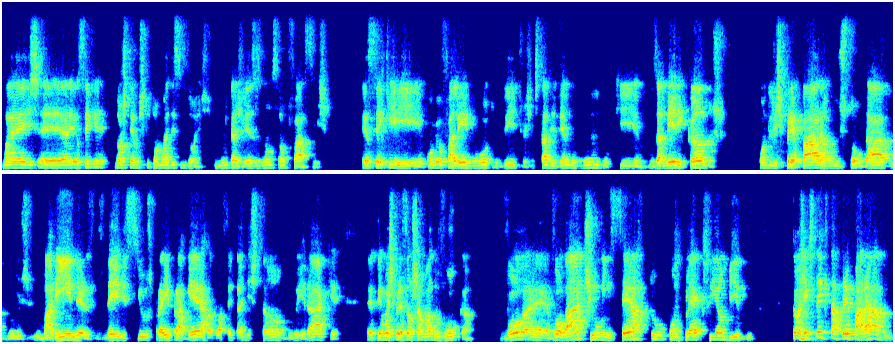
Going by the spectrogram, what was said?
mas é, eu sei que nós temos que tomar decisões, que muitas vezes não são fáceis. Eu sei que, como eu falei no outro vídeo, a gente está vivendo um mundo que os americanos quando eles preparam os soldados, os mariners, os Navy SEALs para ir para a guerra do Afeganistão, do Iraque, é, tem uma expressão chamada VUCA, é, volátil, incerto, complexo e ambíguo. Então a gente tem que estar preparado,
